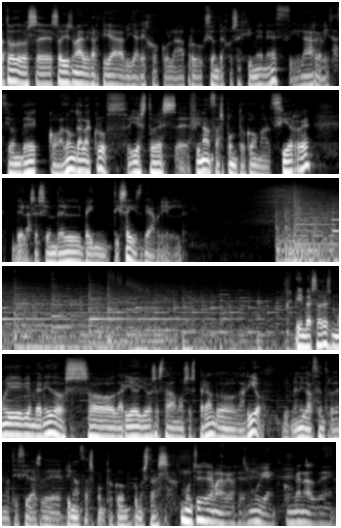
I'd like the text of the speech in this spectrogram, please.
a todos, eh, soy Ismael García Villarejo con la producción de José Jiménez y la realización de Covadonga La Cruz. Y esto es eh, finanzas.com al cierre de la sesión del 26 de abril. Inversores, muy bienvenidos. Darío y yo os estábamos esperando. Darío, bienvenido al centro de noticias de finanzas.com. ¿Cómo estás? Muchísimas gracias. Muy bien. Con ganas de,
